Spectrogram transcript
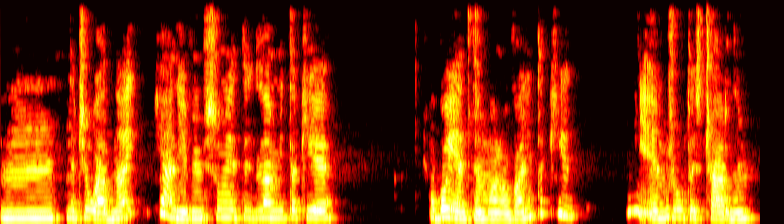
Mm, znaczy ładna. Ja nie wiem, w sumie to dla mnie takie obojętne malowanie. Takie, nie wiem, żółty z czarnym.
